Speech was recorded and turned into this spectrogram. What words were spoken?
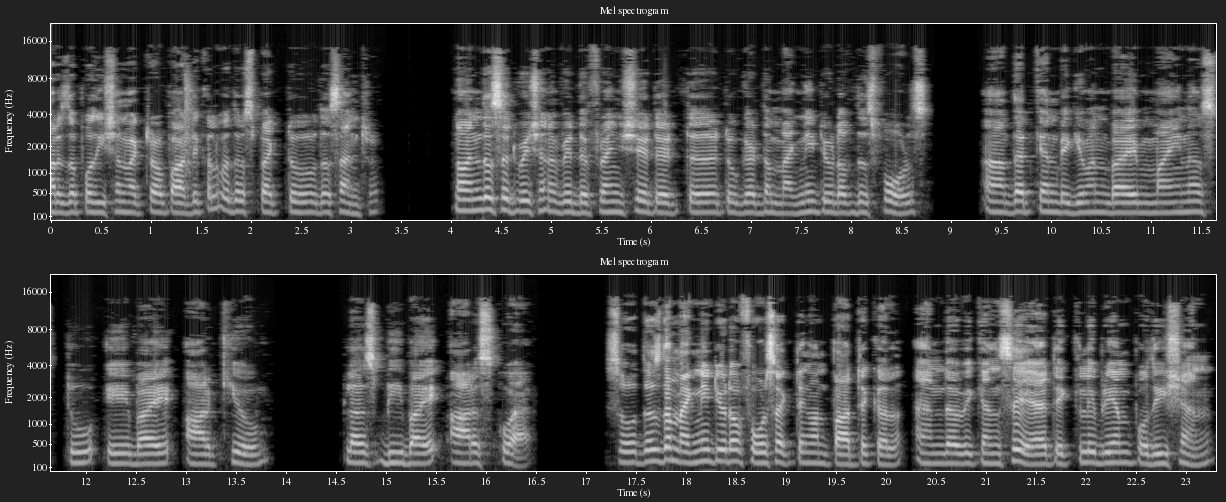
r is the position vector of particle with respect to the center. Now in this situation if we differentiate it uh, to get the magnitude of this force uh, that can be given by minus 2a by r cube plus b by r square. So this is the magnitude of force acting on particle and uh, we can say at equilibrium position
